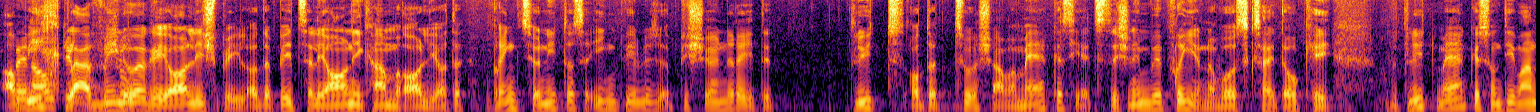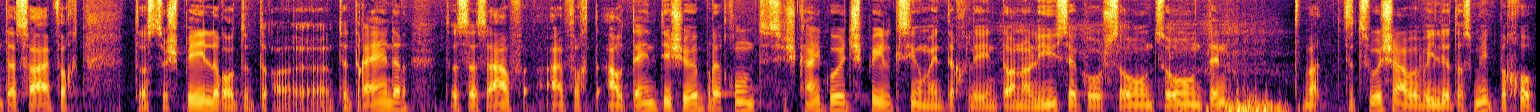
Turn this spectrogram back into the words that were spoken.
Aber Penalty ich glaube, wir schauen ja alle Spiele, oder ein bisschen Ahnung haben wir alle, oder? Bringt es ja nicht, dass er irgendwie etwas schön redet die Leute oder die Zuschauer merken es jetzt. Das ist nicht mehr früher, wo es gesagt okay, aber die Leute merken es und die wollen das einfach, dass der Spieler oder der, äh, Trainer, dass das auf, einfach authentisch rüberkommt. Es ist kein gutes Spiel gewesen. und wenn du ein in die Analyse gehst, so und so und dann der Zuschauer will ja das mitbekommen.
